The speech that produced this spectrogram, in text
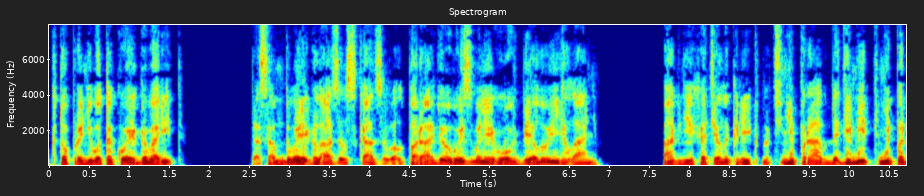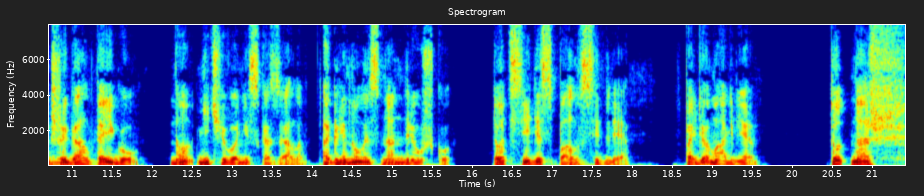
Кто про него такое говорит? Да сам Двоеглазов сказывал, по радио вызвали его в Белую Елань. Агния хотела крикнуть. «Неправда, Демид не поджигал тайгу!» Но ничего не сказала. Оглянулась на Андрюшку. Тот, сидя, спал в седле. «Пойдем, Агния. Тут наш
